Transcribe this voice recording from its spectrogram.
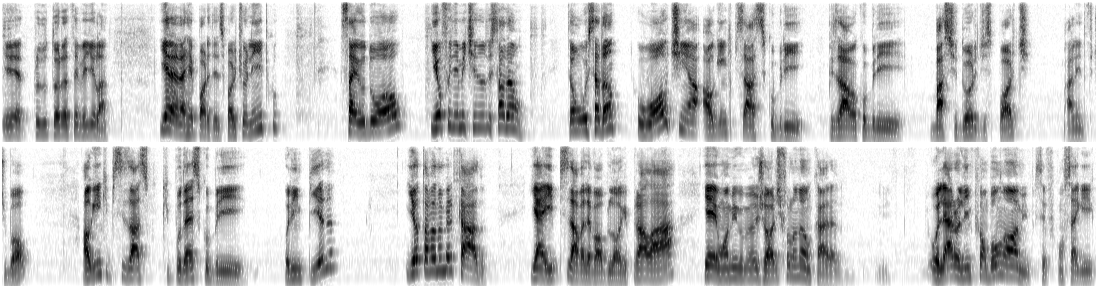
e é produtor da TV de lá. E ele era repórter de esporte olímpico, saiu do UOL e eu fui demitido do Estadão. Então o Estadão, o UOL tinha alguém que precisasse cobrir, precisava cobrir bastidor de esporte, além do futebol alguém que precisasse, que pudesse cobrir Olimpíada, e eu tava no mercado. E aí precisava levar o blog pra lá, e aí um amigo meu, Jorge, falou, não, cara, Olhar Olímpico é um bom nome, porque você consegue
